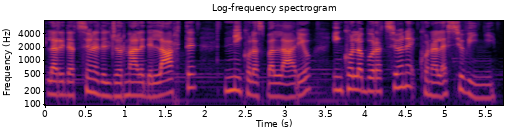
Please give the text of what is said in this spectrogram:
la redazione del Giornale dell'Arte, Nicolas Ballario, in collaborazione con Alessio Vigni.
